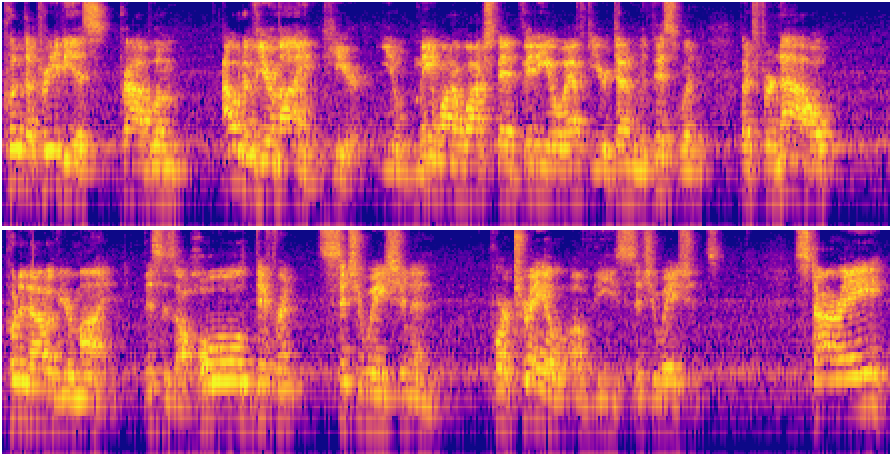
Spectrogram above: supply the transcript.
put the previous problem out of your mind here. You may want to watch that video after you're done with this one, but for now, put it out of your mind. This is a whole different situation and portrayal of these situations. Star A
